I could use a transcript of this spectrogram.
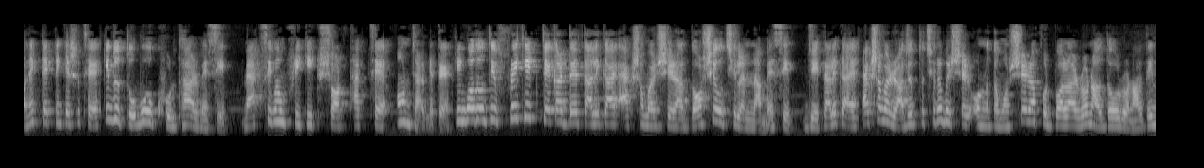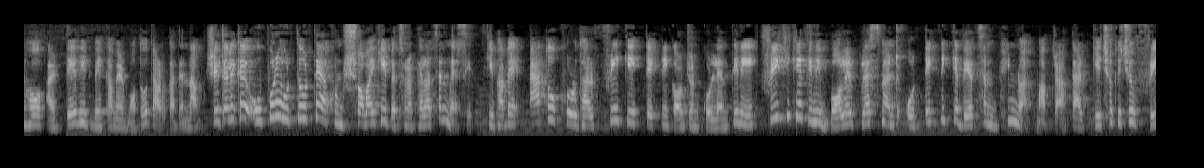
অনেক টেকনিক এসেছে, কিন্তু তবুও ক্ষুর্ধার Messi. Maximum free kick shot থাকছে অন টার্গেটে কিংবদন্তি ফ্রি কিক টেকারদের তালিকায় একসময় সেরা দশেও ছিলেন না মেসি, যে তালিকায় একসময় রাজত্ব ছিল বিশ্বের অন্যতম সেরা ফুটবলার রোনালদো, রোনালদিনহো আর ডেভিড বেকামের মতো তারকাদের নাম। সেই তালিকায় উপরে উঠতে উঠতে এখন সবাইকেই পেছনে ফেলাচ্ছেন মেসি। কীভাবে এত ক্ষুরধার ফ্রি কিক টেকনিক অর্জন করলেন তিনি? ফ্রি কিকে তিনি বলের প্লেসমেন্ট ও টেকনিককে দিয়েছেন ভিন্ন এক মাত্রা। তার কিছু কিছু ফ্রি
